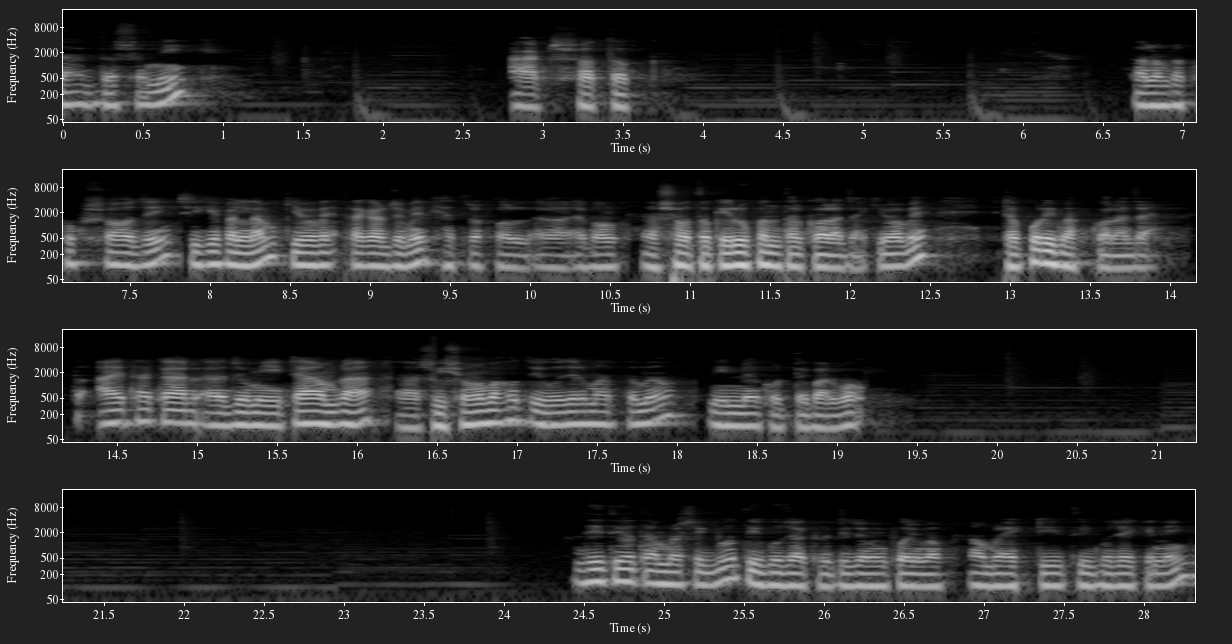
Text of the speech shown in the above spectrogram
চার দশমিক আট শতক। তাহলে আমরা খুব সহজেই শিখে ফেললাম কীভাবে একার জমির ক্ষেত্রফল এবং শতকে রূপান্তর করা যায় কীভাবে এটা পরিমাপ করা যায়। তো আয়তাকার জমিটা আমরা আহ, সুষমবাহু ত্রিভুজের মাধ্যমেও নির্ণয় করতে পারব। দ্বিতীয়ত আমরা শিখব ত্রিভুজাকৃতি জমি পরিমাপ। আমরা একটি ত্রিভুজ এঁকে নেই।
